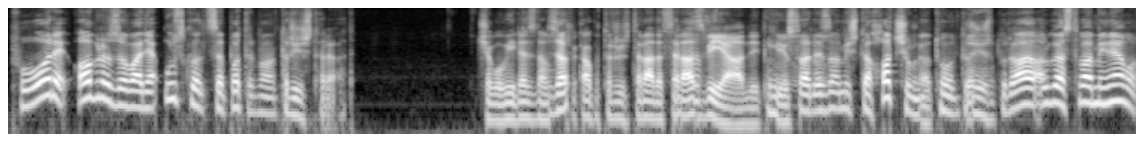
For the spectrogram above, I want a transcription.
pore obrazovanja uskladiti sa potrebama tržišta rada čemu vi ne znam Za... kako tržište rada se razvija. Prvo stvar ne znam mi šta hoćemo na tom tržištu rada. Druga stvar mi nemamo,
